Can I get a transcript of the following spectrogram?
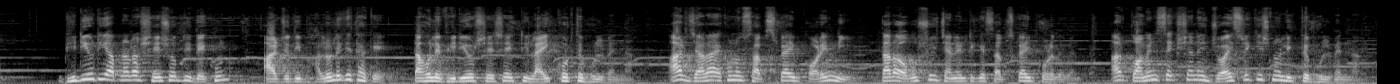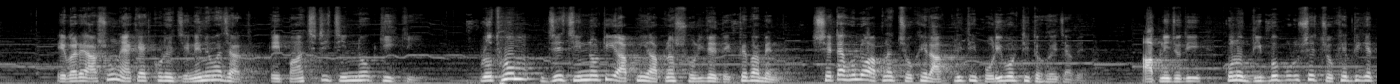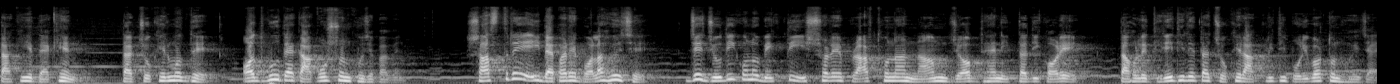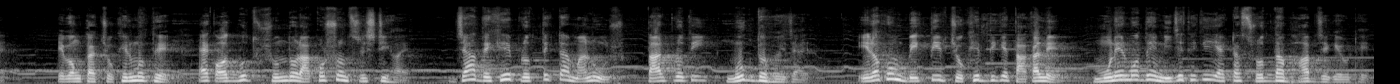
ভিডিওটি আপনারা শেষ অবধি দেখুন, আর যদি ভালো লেগে থাকে, তাহলে ভিডিওর শেষে একটি লাইক করতে ভুলবেন না। আর যারা এখনও সাবস্ক্রাইব করেননি, তারা অবশ্যই চ্যানেলটিকে সাবস্ক্রাইব করে দেবেন। আর কমেন্ট সেকশনে জয় শ্রীকৃষ্ণ লিখতে ভুলবেন না। এবারে আসুন এক এক করে জেনে নেওয়া যাক এই পাঁচটি চিহ্ন কি কি। প্রথম যে চিহ্নটি আপনি আপনার শরীরে দেখতে পাবেন, সেটা হলো আপনার চোখের আকৃতি পরিবর্তিত হয়ে যাবে। আপনি যদি কোনো দিব্য পুরুষের চোখের দিকে তাকিয়ে দেখেন, তার চোখের মধ্যে অদ্ভুত এক আকর্ষণ খুঁজে পাবেন। শাস্ত্রে এই ব্যাপারে বলা হয়েছে যে যদি কোনো ব্যক্তি ঈশ্বরের প্রার্থনা, নাম, জপ, ধ্যান ইত্যাদি করে, তাহলে ধীরে ধীরে তার চোখের আকৃতি পরিবর্তন হয়ে যায়। এবং তার চোখের মধ্যে এক অদ্ভুত সুন্দর আকর্ষণ সৃষ্টি হয়, যা দেখে প্রত্যেকটা মানুষ তার প্রতি মুগ্ধ হয়ে যায়। এরকম ব্যক্তির চোখের দিকে তাকালে মনের মধ্যে নিজে থেকেই একটা শ্রদ্ধা ভাব জেগে ওঠে।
